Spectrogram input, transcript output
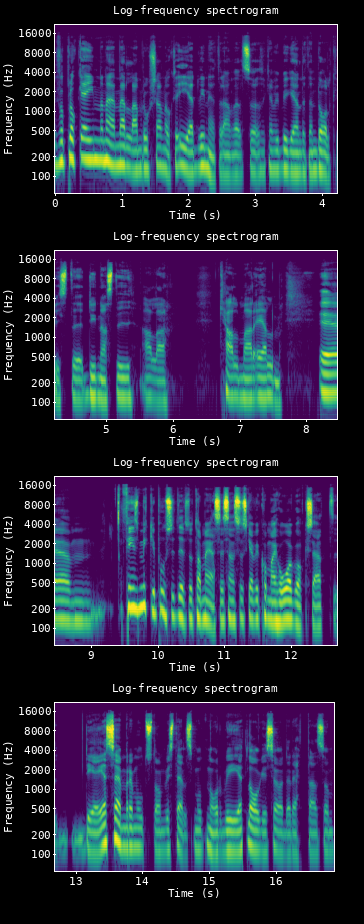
vi får plocka in den här mellanbrorsan också, Edvin heter han väl, så, så kan vi bygga en liten Dahlqvist-dynasti alla Kalmar-Elm. Ehm, finns mycket positivt att ta med sig. Sen så ska vi komma ihåg också att det är sämre motstånd vi ställs mot Norrby, ett lag i söderettan som,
